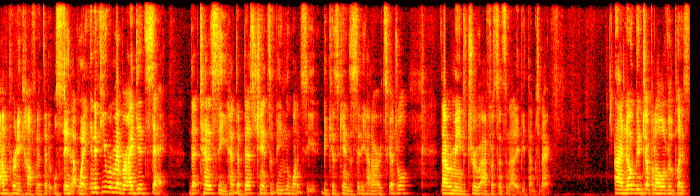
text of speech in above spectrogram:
I'm pretty confident that it will stay that way. And if you remember, I did say that Tennessee had the best chance of being the one seed because Kansas City had a hard schedule. That remained true after Cincinnati beat them today. I know I've been jumping all over the place,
